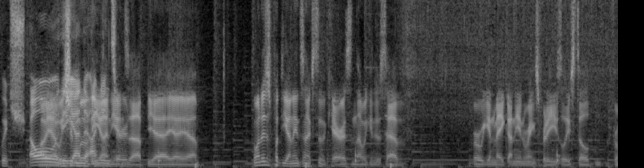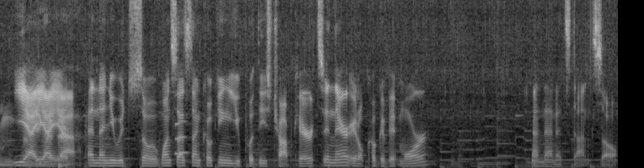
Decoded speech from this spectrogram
which oh, Oh, yeah, we the, should yeah, move the the onions, onions, are, up. Yeah, yeah, yeah. You want to just put the onions next to the carrots, and then we can just have, or we can make onion rings pretty easily still from. Yeah, yeah, right yeah. there. And then you would so once that's done cooking, you put these chopped carrots in there. It'll cook a bit more, and then it's done. So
